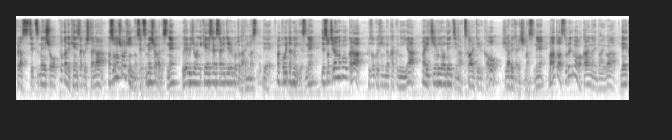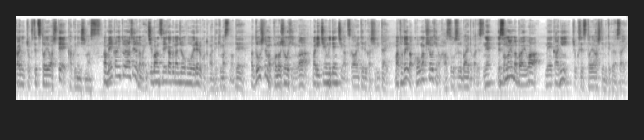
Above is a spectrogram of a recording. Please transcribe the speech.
プラス説明書とかで検索したら、まあ、その商品の説明書がですね、ウェブ上に掲載されていることががありますので、まあ、こういった風にですね、で、そちらの方から付属品の確認や、まあ、リチウムイオン電池が使われているかを調べたりしますね。まあ、あとはそれでもわからない場合は、メーカーに直接問い合わせて確認します。まあ、メーカーに問い合わせるのが一番正確な情報を得れることができますので、まあ、どうしてもこの商品は、まあ、リチウム電池が使われているか知りたい。まあ、例えば高額商品を発送する場合とかですね。で、そのような場合は、メーカーに直接問い合わせてみてください。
